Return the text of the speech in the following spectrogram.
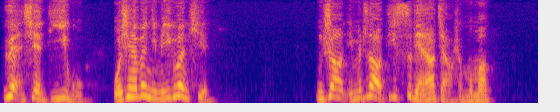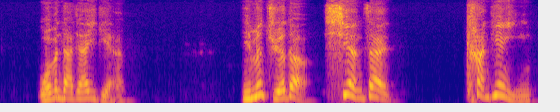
院线第一股。我现在问你们一个问题，你知道你们知道第四点要讲什么吗？我问大家一点，你们觉得现在看电影？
